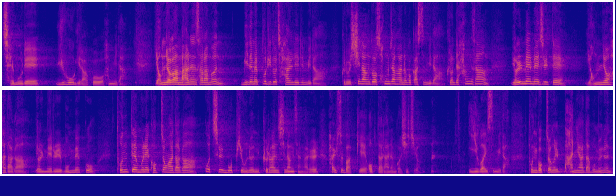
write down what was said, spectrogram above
재물의 유혹이라고 합니다. 염려가 많은 사람은 믿음의 뿌리도 잘 내립니다. 그리고 신앙도 성장하는 것 같습니다. 그런데 항상 열매 맺을 때 염려하다가 열매를 못 맺고 돈 때문에 걱정하다가 꽃을 못 피우는 그러한 신앙생활을 할 수밖에 없다라는 것이지요. 이유가 있습니다. 돈 걱정을 많이 하다 보면은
